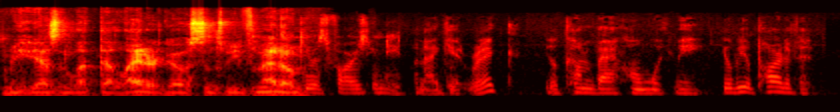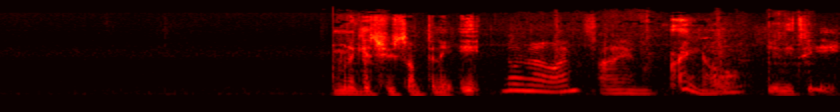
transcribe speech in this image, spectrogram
I mean, he hasn't let that lighter go since we've met Take you as far as you need. When I get Rick, you'll come back home with me. You'll be a part of it. I'm gonna get you something to eat. No, no, I'm fine. I know. You need to eat.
